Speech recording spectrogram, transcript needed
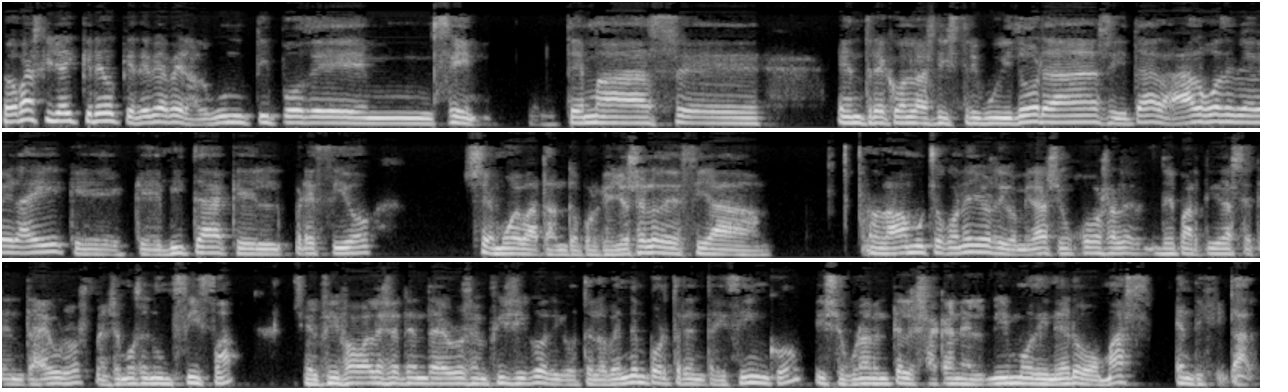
Lo que pasa es que yo ahí creo que debe haber algún tipo de, en fin, temas eh, entre con las distribuidoras y tal, algo debe haber ahí que, que evita que el precio se mueva tanto, porque yo se lo decía, hablaba mucho con ellos, digo, mira, si un juego sale de partida 70 euros, pensemos en un FIFA, si el FIFA vale 70 euros en físico, digo, te lo venden por 35 y seguramente le sacan el mismo dinero o más en digital.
